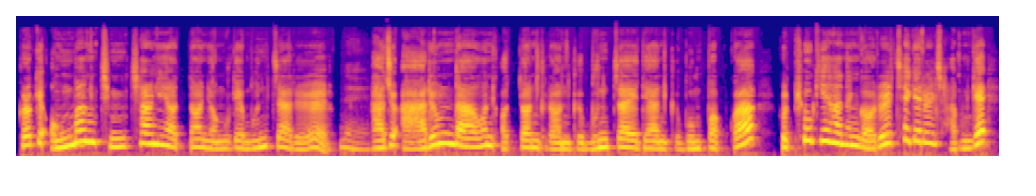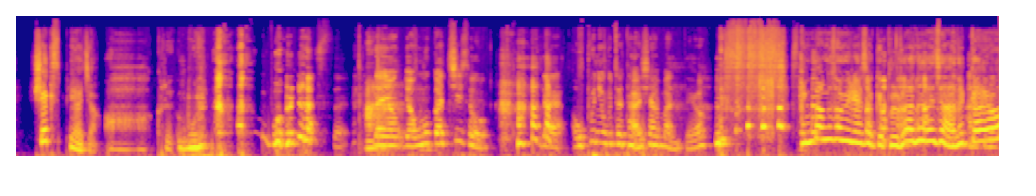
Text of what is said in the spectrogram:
그렇게 엉망진창이었던 영국의 문자를 네. 아주 아름다운 어떤 그런 그 문자에 대한 그 문법과 그걸 표기하는 거를 체계를 잡은 게 셰익스피어죠. 아 그래 몰 몰랐어요. 아. 나 영, 영문과 취소. 나 오프닝부터 다시 하면 안 돼요? 생방송이라서 그게 불가능하지 않을까요?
